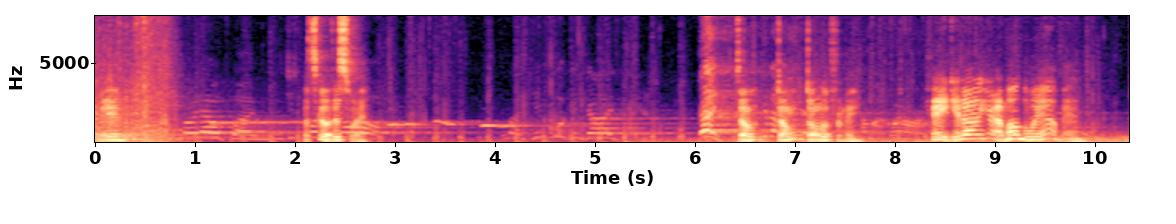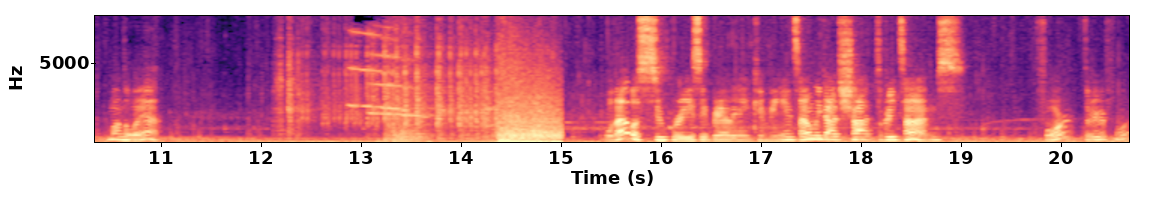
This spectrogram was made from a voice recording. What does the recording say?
I mean, let's go this way. Don't don't don't look for me. Hey, get out of here! I'm on the way out, man. I'm on the way out. Well, that was super easy, barely any inconvenience. I only got shot three times. Four? Three or four?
